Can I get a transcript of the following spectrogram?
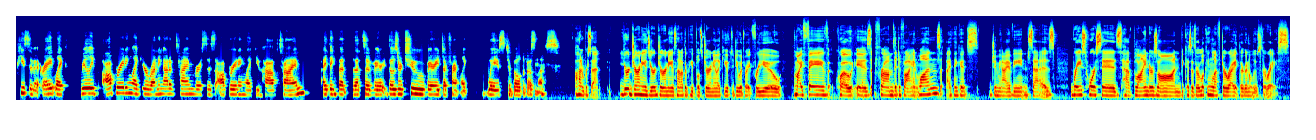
piece of it, right? Like really operating like you're running out of time versus operating like you have time. I think that that's a very those are two very different like ways to build a business. 100% your journey is your journey. It's not other people's journey. Like you have to do what's right for you. My fave quote is from the defiant ones. I think it's jimmy iovine says racehorses have blinders on because if they're looking left or right they're going to lose the race.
